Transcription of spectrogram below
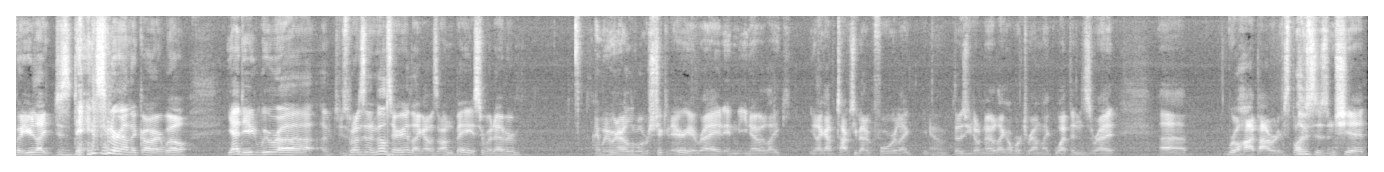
but you're like just dancing around the car. Well, yeah, dude, we were uh, just when I was in the military, like I was on base or whatever, and we were in our little restricted area, right? And you know, like you know, like I've talked to you about it before, like you know, those of you who don't know, like I worked around like weapons, right? Uh, real high powered explosives and shit.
